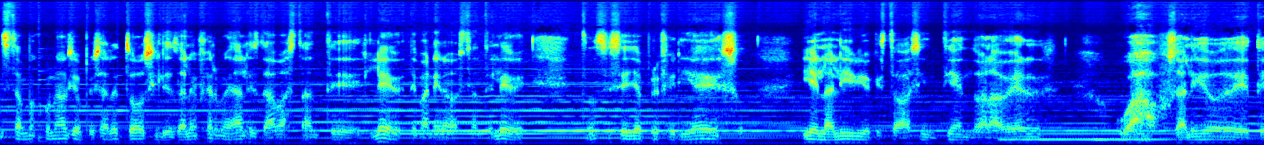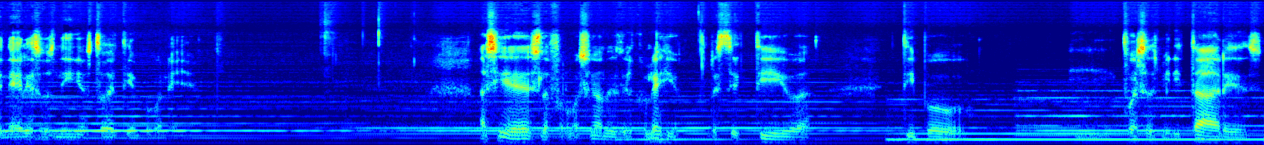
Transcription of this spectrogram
están vacunados y a pesar de todo si les da la enfermedad les da bastante leve, de manera bastante leve. Entonces ella prefería eso y el alivio que estaba sintiendo al haber, wow, salido de tener esos niños todo el tiempo Así es la formación desde el colegio, restrictiva, tipo mm, fuerzas militares,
